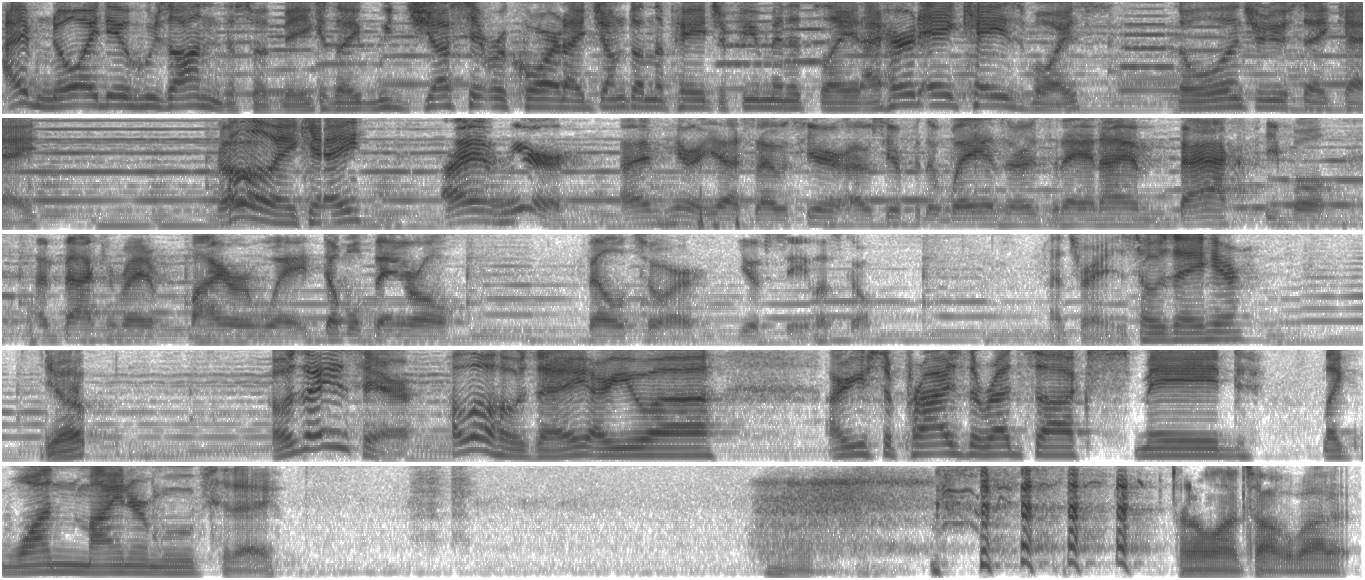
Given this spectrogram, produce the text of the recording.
I have no idea who's on this with me because we just hit record. I jumped on the page a few minutes late. I heard AK's voice, so we'll introduce AK. Oh. Hello, AK. I am here. I am here. Yes, I was here. I was here for the weigh-ins earlier today, and I am back, people. I'm back and ready to fire away. Double barrel, Bellator, UFC. Let's go. That's right. Is Jose here? Yep. Jose is here. Hello, Jose. Are you uh are you surprised the Red Sox made like one minor move today? I don't want to talk about it.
